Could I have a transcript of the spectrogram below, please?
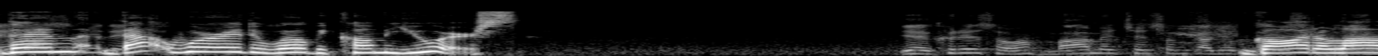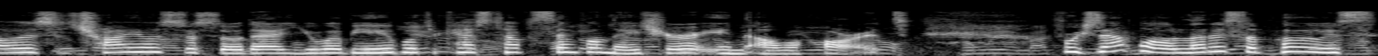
Then that word will become yours. God allows trials so that you will be able to cast off sinful nature in our heart. For example, let us suppose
